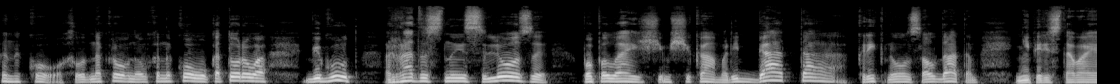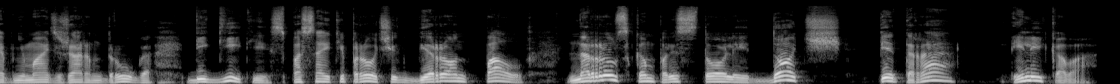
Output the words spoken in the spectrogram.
Ханакова, хладнокровного Ханакова, у которого бегут радостные слезы, по пылающим щекам. «Ребята!» — крикнул он солдатам, не переставая обнимать с жаром друга. «Бегите, спасайте прочих! Берон пал на русском престоле, дочь Петра Великого!»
